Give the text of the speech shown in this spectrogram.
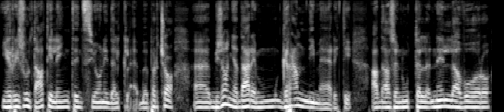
in risultati le intenzioni del club. Perciò eh, bisogna dare m- grandi meriti ad Asenuttel nel lavoro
